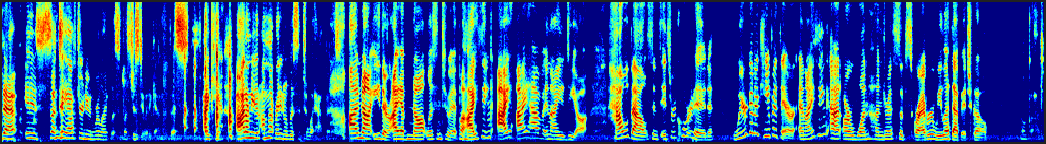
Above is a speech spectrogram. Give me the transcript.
that it is Sunday afternoon. We're like, listen, let's just do it again. This I can't. I don't even. I'm not ready to listen to what happened. I'm not either. I have not listened to it, but No. I think I I have an idea. How about since it's recorded, we're gonna keep it there, and I think at our 100th subscriber, we let that bitch go. Oh God.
